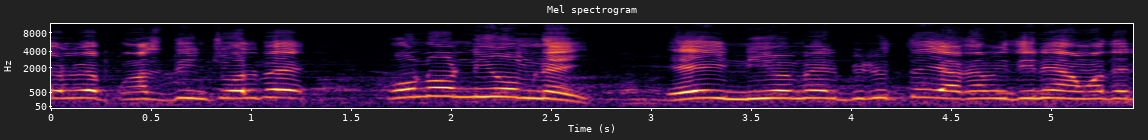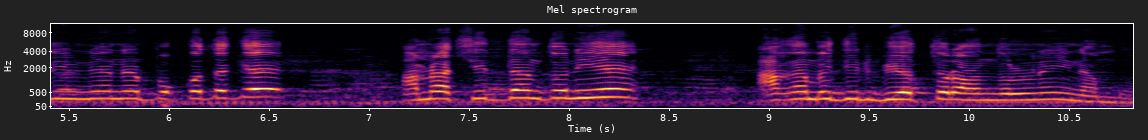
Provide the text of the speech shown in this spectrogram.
চলবে, পাঁচ দিন চলবে, কোনো নিয়ম নেই। এই নিয়মের বিরুদ্ধেই আগামী দিনে আমাদের ইউনিয়নের পক্ষ থেকে আমরা সিদ্ধান্ত নিয়ে আগামী দিন বৃহত্তর আন্দোলনেই নামবো।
